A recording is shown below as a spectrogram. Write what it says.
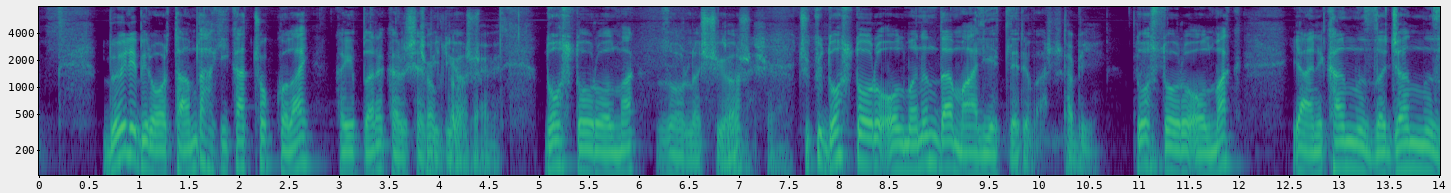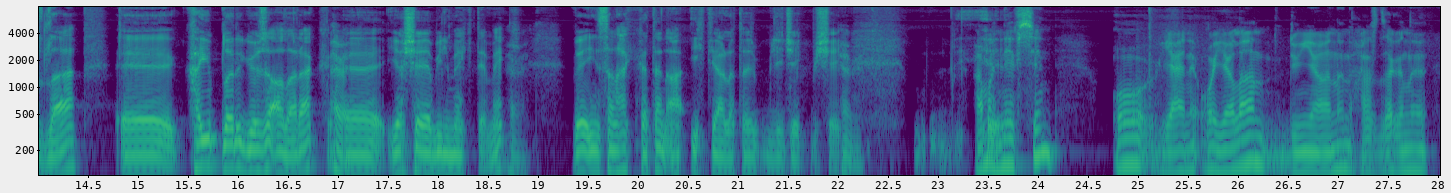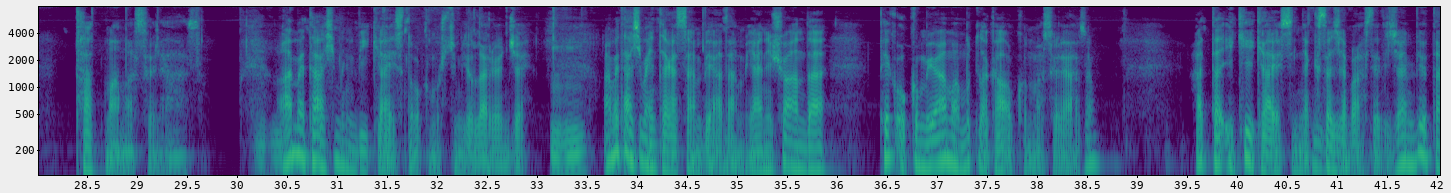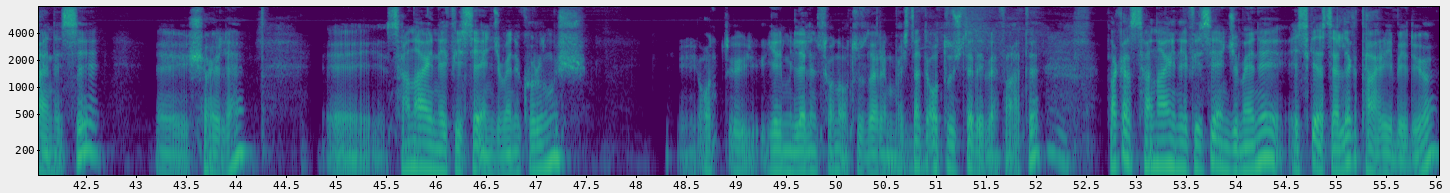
Böyle bir ortamda hakikat çok kolay kayıplara karışabiliyor. Çok doğru, evet. Dost doğru olmak zorlaşıyor. Zorlaşıyor. Çünkü dost doğru olmanın da maliyetleri var. Tabii. Dost doğru olmak yani kanınızla, canınızla e, kayıpları göze alarak Evet. e, yaşayabilmek demek. Evet. Ve insan hakikaten a- ihtiyarlatabilecek bir şey. Evet. Ama nefsin o yani o yalan dünyanın hazlarını tatmaması lazım. Ahmet Haşim'in bir hikayesini okumuştum yıllar önce. Ahmet Haşim enteresan bir adam. Yani şu anda pek okumuyor ama mutlaka okunması lazım. Hatta iki hikayesinde kısaca bahsedeceğim. Bir tanesi e, şöyle. E, Sanayi Nefisi Encümeni kurulmuş. E, ot- e, 20'lerin sonu 30'ların başında. Hatta 33'te de vefatı. Fakat Sanayi Nefisi Encümeni eski eserleri tahrip ediyor.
